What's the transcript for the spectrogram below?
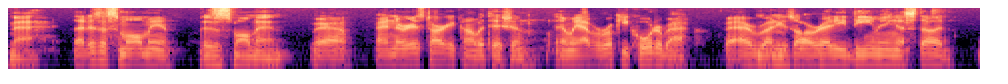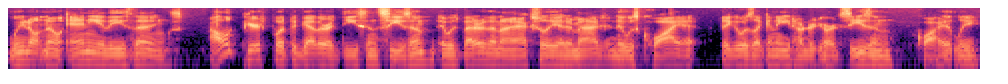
nah. That is a small man. That is a small man. Yeah. And there is target competition. And we have a rookie quarterback that everybody's mm-hmm. already deeming a stud. We don't know any of these things. Alec Pierce put together a decent season. It was better than I actually had imagined. It was quiet. I think it was like an 800 yard season quietly.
